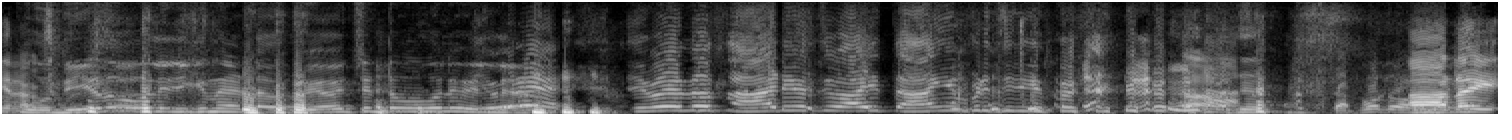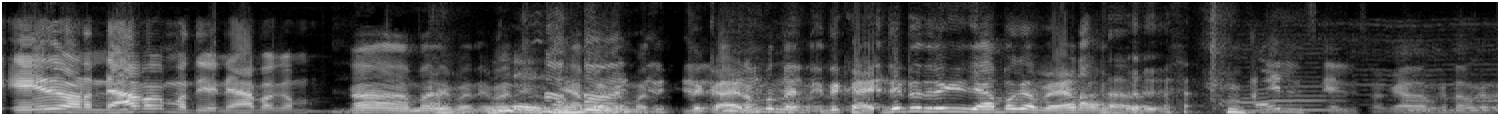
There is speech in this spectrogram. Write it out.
കണ്ണാപ്പി സ്റ്റേജ് ഒഴിഞ്ഞോട്, കണ്ണാപ്പി സ്റ്റേജ് ഒഴിഞ്ഞോട്, സ്റ്റേജ് ഒഴിഞ്ഞോട്. ആ അല്ല, സ്റ്റേ- സ്റ്റേ- ജഡ. സ്റ്റേജിൽ എനിക്ക് സ്റ്റേജിൽ എനിക്ക് ആ, ഇത് നമുക്ക് തലയുടെ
